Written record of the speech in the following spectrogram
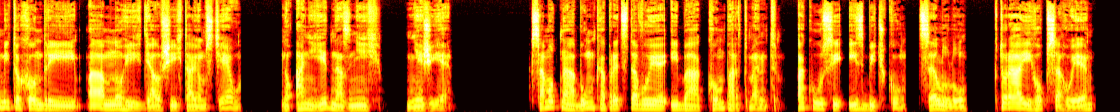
mitochondrií a mnohých ďalších tajomstiev, no ani jedna z nich nežije. Samotná bunka predstavuje iba kompartment, akúsi izbičku, celulu, ktorá ich obsahuje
